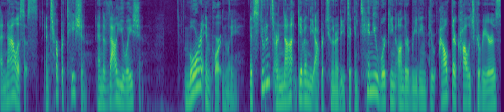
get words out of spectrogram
analysis, interpretation, and evaluation. More importantly, if students are not given the opportunity to continue working on their reading throughout their college careers,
